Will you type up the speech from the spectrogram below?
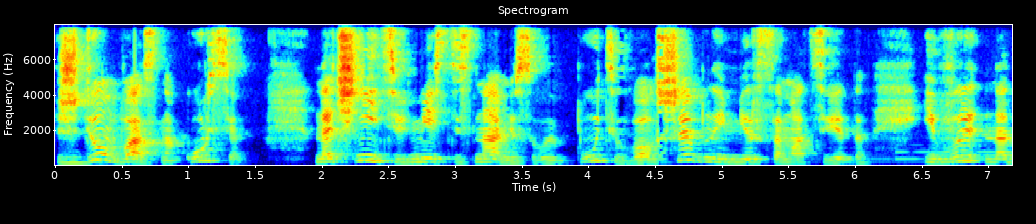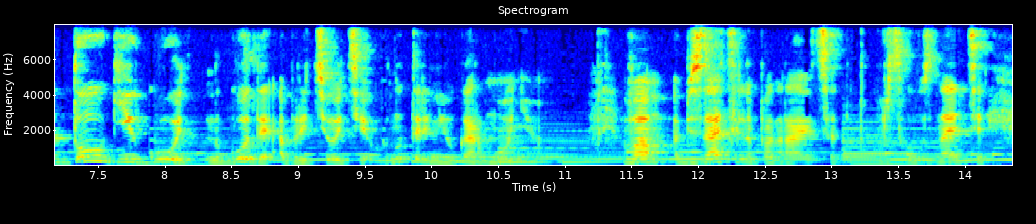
ждем вас на курсе. Начните вместе с нами свой путь в волшебный мир самоцветов и вы на долгие годы обретете внутреннюю гармонию вам обязательно понравится этот курс. Вы узнаете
